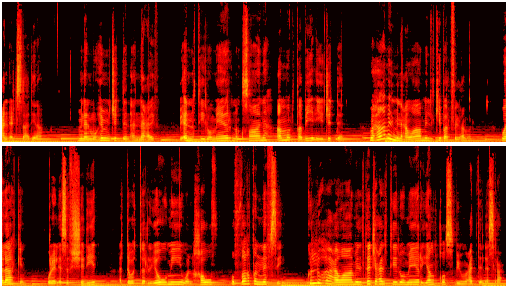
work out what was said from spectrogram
عن أجسادنا. من المهم جدا أن نعرف بأن التيلومير نقصانه أمر طبيعي جدا وعامل من عوامل الكبر في العمر. ولكن وللأسف الشديد التوتر اليومي والخوف والضغط النفسي كلها عوامل تجعل التيلومير ينقص بمعدل أسرع.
